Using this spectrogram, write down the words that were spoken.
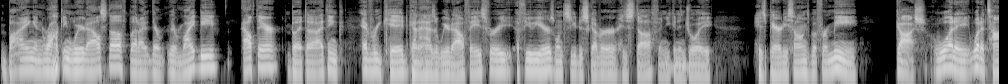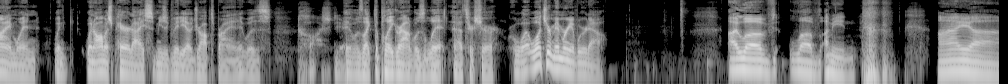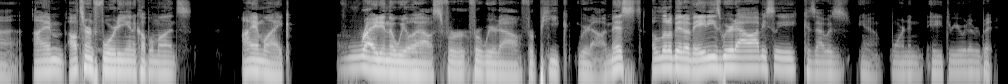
buying and rocking Weird Al stuff, but I, there there might be out there. But uh, I think every kid kind of has a Weird Al phase for a, a few years once you discover his stuff and you can enjoy his parody songs. But for me, gosh, what a what a time when when when Amish Paradise music video dropped, Brian. It was Gosh, dude. it was like the playground was lit. That's for sure. What, what's your memory of Weird Al? I loved loved I mean I uh I'm I'll turn 40 in a couple months. I am like right in the wheelhouse for for Weird Al, for peak Weird Al. I missed a little bit of 80s Weird Al obviously cuz I was, you know, born in 83 or whatever, but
